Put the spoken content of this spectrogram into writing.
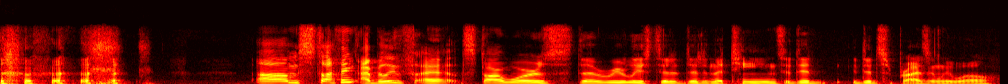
um, so I think I believe uh, Star Wars the release did it did in the teens. It did it did surprisingly well.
